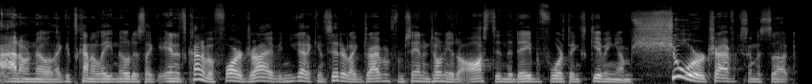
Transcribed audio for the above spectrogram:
I don't know. Like, it's kind of late notice. Like, and it's kind of a far drive, and you got to consider like driving from San Antonio to Austin the day before Thanksgiving. I'm sure traffic's gonna suck.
